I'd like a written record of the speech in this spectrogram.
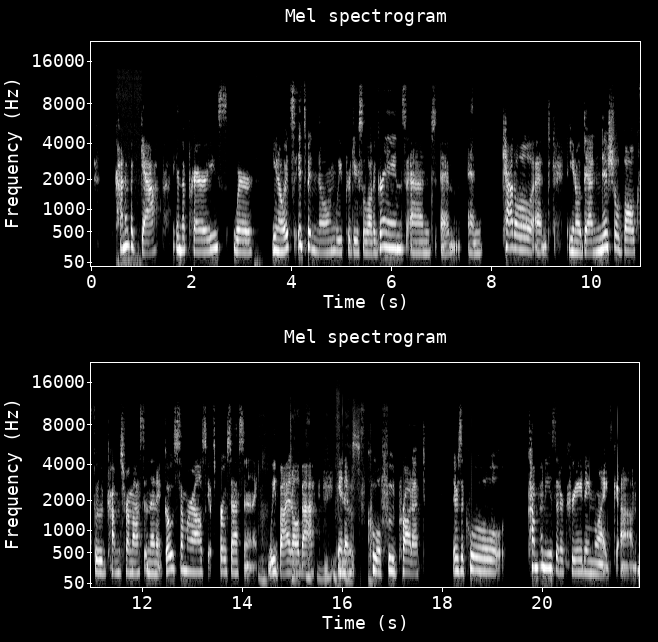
kind of a gap in the prairies where you know it's it's been known we produce a lot of grains and and and cattle and you know the initial bulk food comes from us and then it goes somewhere else gets processed and like, we buy it all back in yes. a cool food product there's a cool companies that are creating like um,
